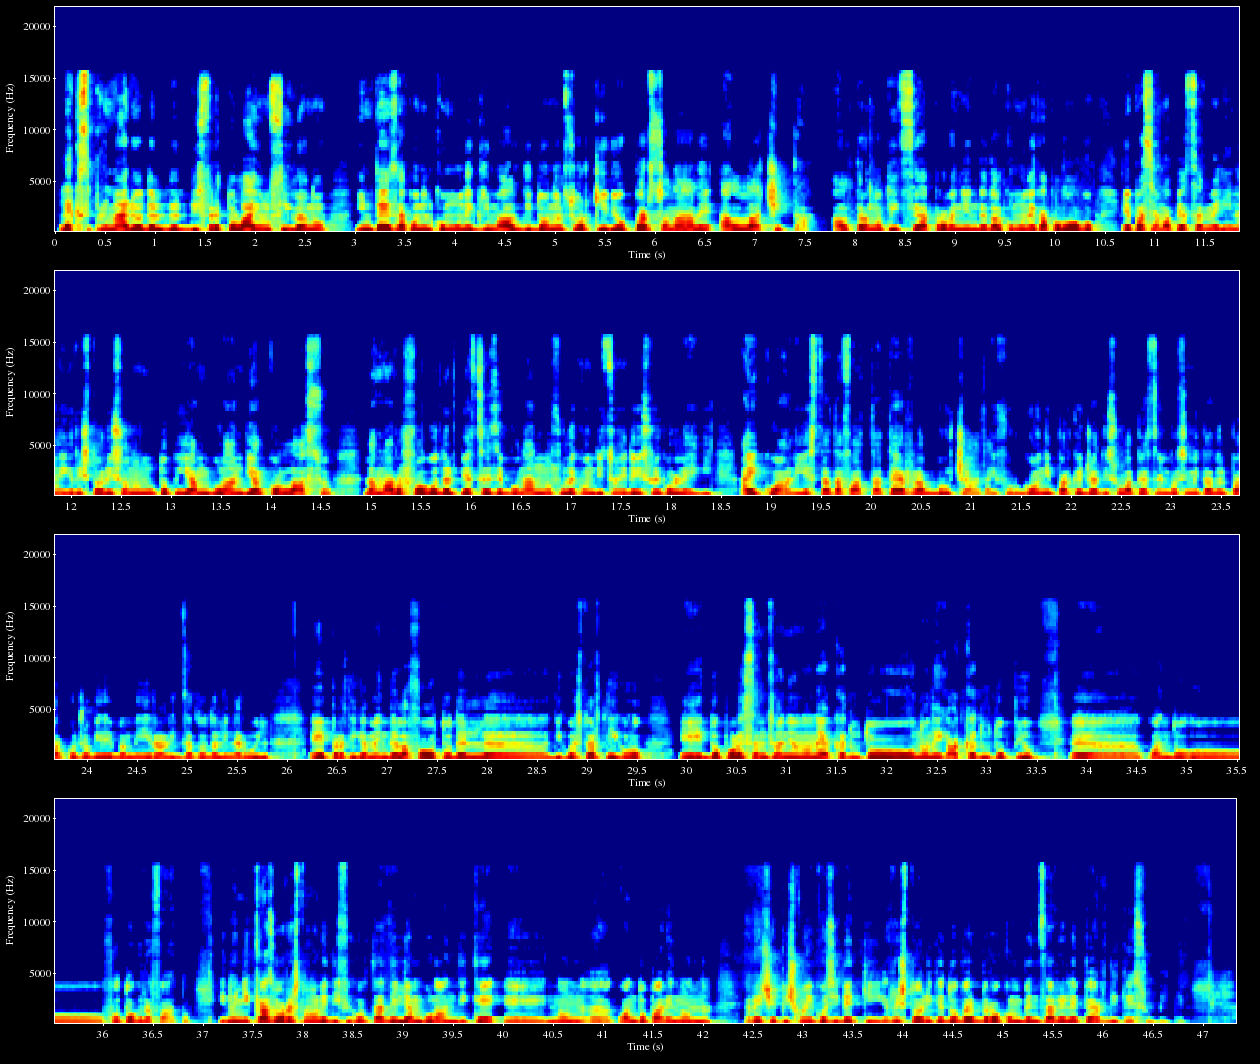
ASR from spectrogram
L'ex primario del, del, distretto Lion siglano intesa con il comune Grimaldi dona il suo archivio personale alla città. Altra notizia proveniente dal comune capoluogo e passiamo a Piazza Armerina, i ristori sono un'utopia, ambulanti al collasso, l'amaro sfogo del piazzese Buonanno sulle condizioni dei suoi colleghi, ai quali è stata fatta terra bruciata. I furgoni parcheggiati sulla piazza in prossimità del parco giochi dei bambini realizzato dall'Inner Wheel è praticamente la foto del, di questo articolo e dopo le sanzioni non è accaduto, non è accaduto più eh, quando fotografato. In ogni caso caso restano le difficoltà degli ambulanti che eh, non, a quanto pare non recepiscono i cosiddetti ristori che dovrebbero compensare le perdite subite.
